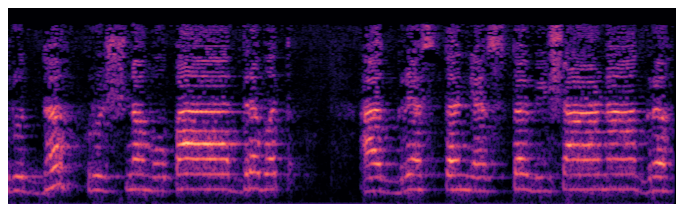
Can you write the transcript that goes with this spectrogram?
क्रुद्धः कृष्णमुपाद्रवत्। अग्र्यस्तन्यस्तविषाणाग्रः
